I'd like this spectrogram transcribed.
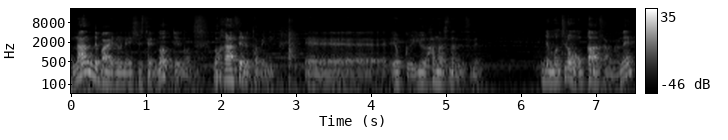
なんでバイオリンを練習してるの？っていうのを分からせるために、えーよく言う話なんですね。で、もちろんお母さんがね、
